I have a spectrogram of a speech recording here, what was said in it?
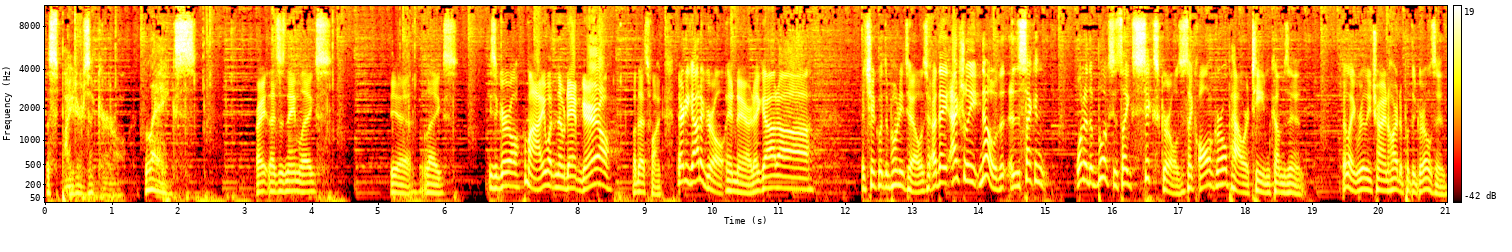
The spider's a girl. Legs. Right? That's his name, Legs. Yeah, Legs. He's a girl. Come on, he wasn't no damn girl. But that's fine. They already got a girl in there. They got uh the chick with the ponytail. Are they actually no, the, the second one of the books, it's like six girls. It's like all girl power team comes in. They're like really trying hard to put the girls in.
